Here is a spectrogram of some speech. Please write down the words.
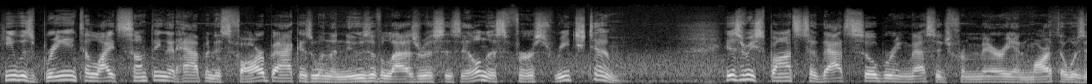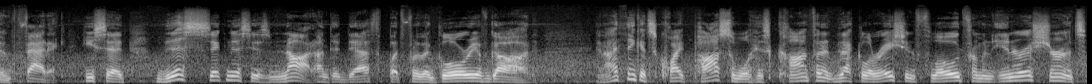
he was bringing to light something that happened as far back as when the news of Lazarus' illness first reached him. His response to that sobering message from Mary and Martha was emphatic. He said, This sickness is not unto death, but for the glory of God and I think it's quite possible his confident declaration flowed from an inner assurance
